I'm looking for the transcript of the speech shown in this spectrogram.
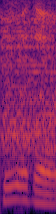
Two of those.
